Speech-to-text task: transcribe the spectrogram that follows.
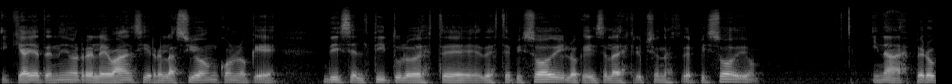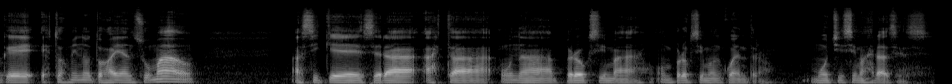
y que haya tenido relevancia y relación con lo que dice el título de este, de este episodio y lo que dice la descripción de este episodio. Y nada, espero que estos minutos hayan sumado. Así que será hasta una próxima, un próximo encuentro. Muchísimas gracias.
